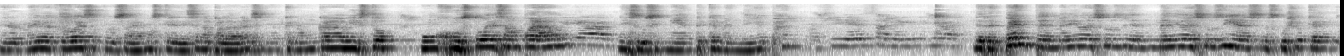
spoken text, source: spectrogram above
pero en medio de todo eso, pues sabemos que dice la palabra del Señor que nunca ha visto un justo desamparado ni su simiente que mendigue pan. Así es, aleluya. De repente, en medio de esos, en medio de esos días, escucho que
